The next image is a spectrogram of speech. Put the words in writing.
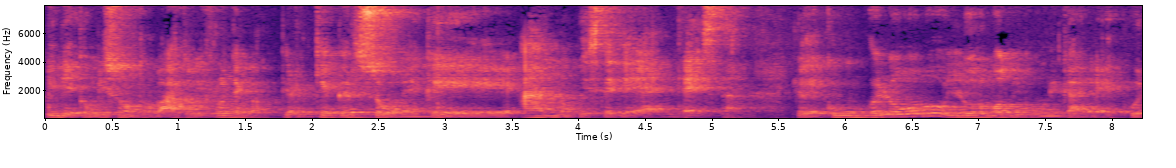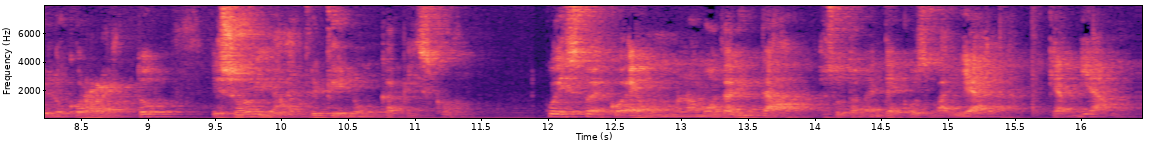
Quindi ecco, mi sono trovato di fronte a perché persone che hanno queste idee in testa, cioè comunque loro, il loro modo di comunicare è quello corretto e sono gli altri che non capiscono. Questo ecco, è una modalità assolutamente ecco, sbagliata che abbiamo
